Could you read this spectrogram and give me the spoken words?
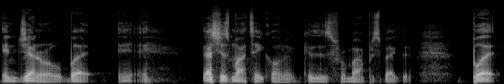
in general. But eh, that's just my take on it because it's from my perspective. But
